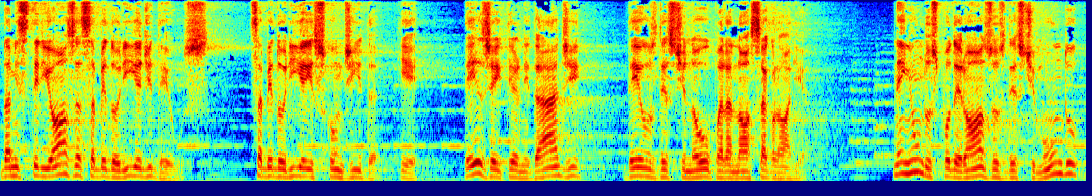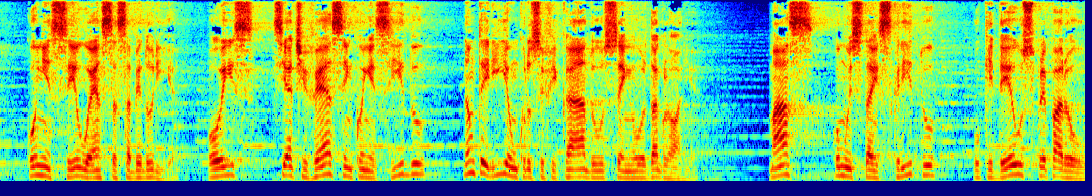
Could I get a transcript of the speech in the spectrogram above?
da misteriosa sabedoria de Deus, sabedoria escondida que, desde a eternidade, Deus destinou para nossa glória. Nenhum dos poderosos deste mundo conheceu essa sabedoria, pois, se a tivessem conhecido, não teriam crucificado o Senhor da glória. Mas, como está escrito, o que Deus preparou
